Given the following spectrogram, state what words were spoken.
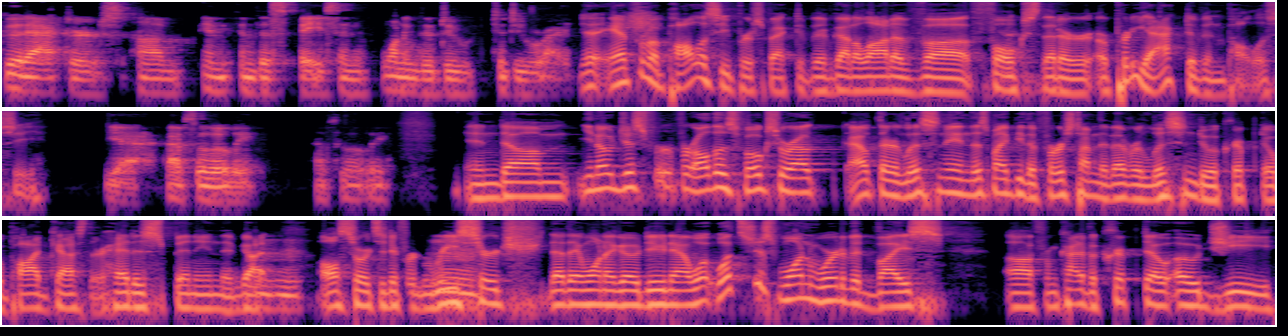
good actors um, in in this space and wanting to do to do right. Yeah, and from a policy perspective, they've got a lot of uh, folks yeah. that are are pretty active in policy. Yeah, absolutely absolutely. And um, you know, just for for all those folks who are out out there listening, this might be the first time they've ever listened to a crypto podcast. Their head is spinning. They've got mm-hmm. all sorts of different mm-hmm. research that they want to go do. Now, what what's just one word of advice uh, from kind of a crypto OG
